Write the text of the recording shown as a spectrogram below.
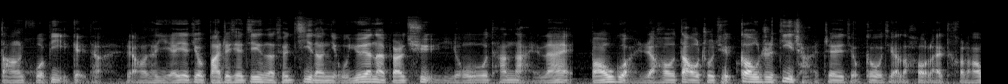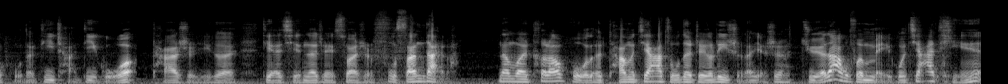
当货币给他，然后他爷爷就把这些金子全寄到纽约那边去，由他奶奶保管，然后到处去购置地产，这就构建了后来特朗普的地产帝国。他是一个典型的，这算是富三代了。那么特朗普的他们家族的这个历史呢，也是绝大部分美国家庭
